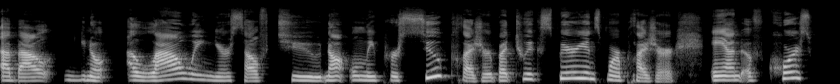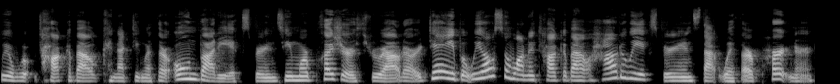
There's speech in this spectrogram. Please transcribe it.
about, you know, allowing yourself to not only pursue pleasure, but to experience more pleasure. And of course, we will talk about connecting with our own body, experiencing more pleasure throughout our day. But we also want to talk about how do we experience that with our partner.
